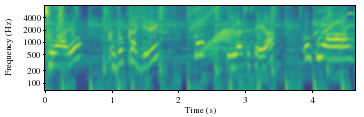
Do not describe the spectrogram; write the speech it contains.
좋아요, 구독하기를 꼭 눌러주세요. 꼭이요.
